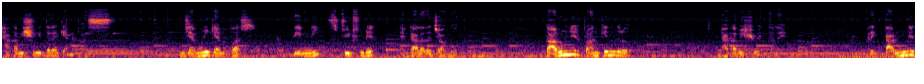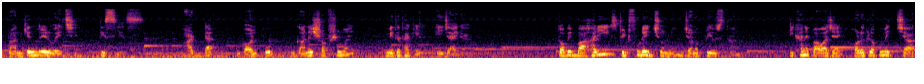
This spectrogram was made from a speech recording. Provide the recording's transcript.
ঢাকা বিশ্ববিদ্যালয়ের ক্যাম্পাস। যেমনই ক্যাম্পাস, তেমনি স্ট্রিট ফুডের একটা আলাদা জগৎ। তারুণ্যের প্রাণকেন্দ্র ঢাকা বিশ্ববিদ্যালয়। আর এই তারুণ্যের প্রাণকেন্দ্রে রয়েছে টিসিএস আড্ডা, গল্প গানের সবসময় মেতে থাকে এই জায়গা। তবে বাহারি স্ট্রিট ফুডের জন্য জনপ্রিয় স্থান। এখানে পাওয়া যায় হরেক রকমের চা,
